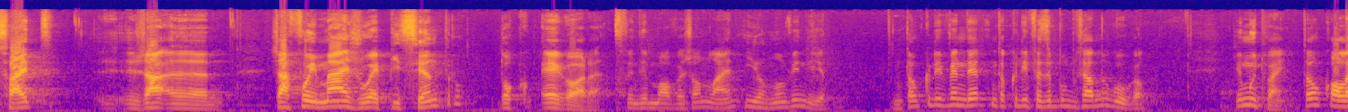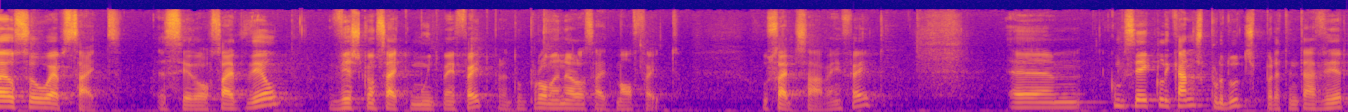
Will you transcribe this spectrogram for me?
O site já, uh, já foi mais o epicentro do que é agora. Vender móveis online e ele não vendia. Então queria vender, então queria fazer publicidade no Google. E muito bem, então qual é o seu website? Aceda ao site dele, vês que é um site muito bem feito, portanto o problema não era o site mal feito, o site está bem feito. Um, comecei a clicar nos produtos para tentar ver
